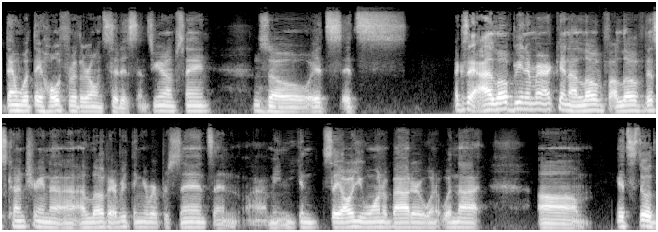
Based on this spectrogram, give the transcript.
than what they hold for their own citizens. You know what i'm saying? Mm-hmm. so it's it's like i say i love being american. I love i love this country and i, I love everything it represents. And i mean you can say all you want about it or whatnot. Um it's still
